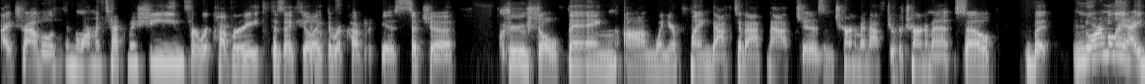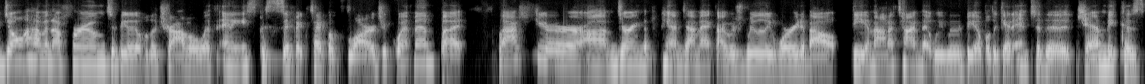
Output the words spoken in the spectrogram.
I travel with the Normatec machine for recovery because I feel like the recovery is such a crucial thing um, when you're playing back to back matches and tournament after tournament. So, but normally I don't have enough room to be able to travel with any specific type of large equipment. But last year um, during the pandemic, I was really worried about the amount of time that we would be able to get into the gym because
